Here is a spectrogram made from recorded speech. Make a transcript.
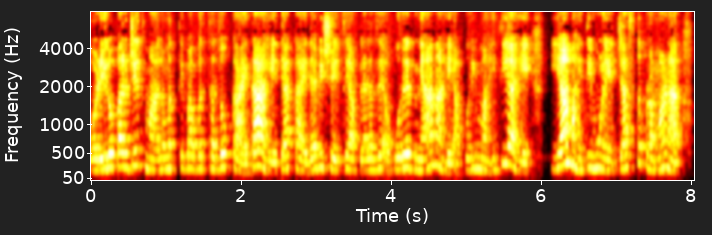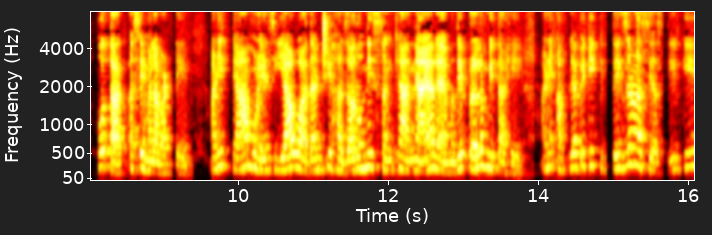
वडिलोपार्जित मालमत्तेबाबतचा जो कायदा आहे त्या कायद्याविषयीचे आपल्याला जे अपुरे ज्ञान आहे अपुरी माहिती आहे या माहितीमुळे जास्त प्रमाणात होतात असे मला वाटते. आणि त्यामुळेच या वादांची हजारोंनी संख्या न्यायालयामध्ये प्रलंबित आहे. आणि आपल्यापैकी कित्येक जण असे असतील की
